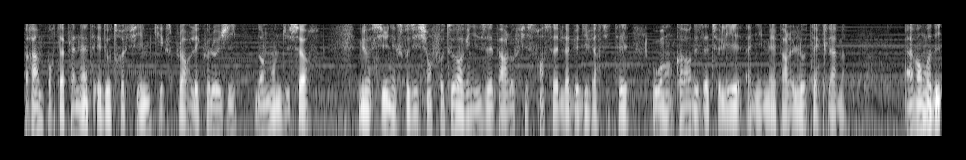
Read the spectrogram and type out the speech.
Rame pour ta planète et d'autres films qui explorent l'écologie dans le monde du surf, mais aussi une exposition photo organisée par l'Office français de la biodiversité ou encore des ateliers animés par le Low Tech Lab. À vendredi!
